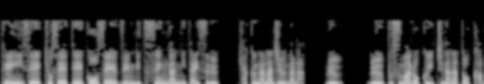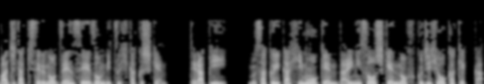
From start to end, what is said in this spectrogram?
転移性虚勢抵抗性前立腺がんに対する177ルーループスマ617とカバジタキセルの全生存率比較試験、テラピー、無作為化非毛検第2層試験の副次評価結果。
